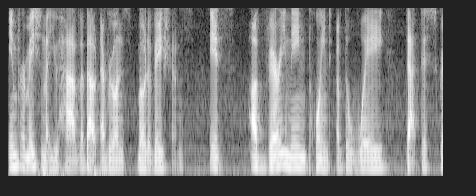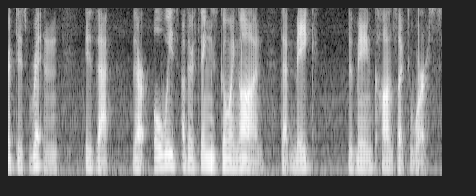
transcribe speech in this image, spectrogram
information that you have about everyone's motivations. It's a very main point of the way that this script is written is that there are always other things going on that make the main conflict worse.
